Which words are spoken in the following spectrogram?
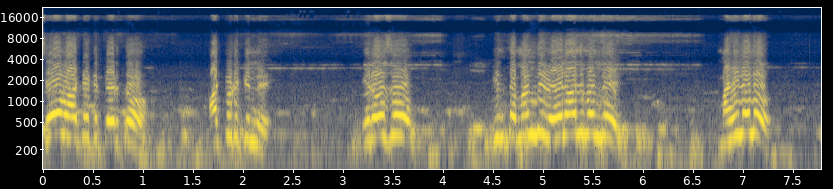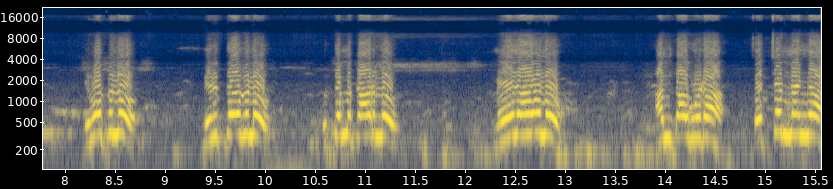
సేవ్ ఆర్టీటీ పేరుతో అట్టుడికింది ఈరోజు ఇంతమంది వేలాది మంది మహిళలు యువకులు నిరుద్యోగులు ఉద్యమకారులు మేధావులు అంతా కూడా స్వచ్ఛందంగా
